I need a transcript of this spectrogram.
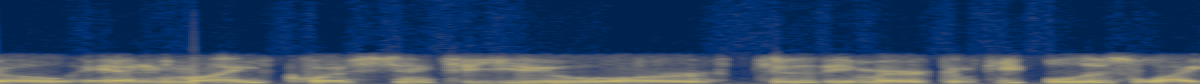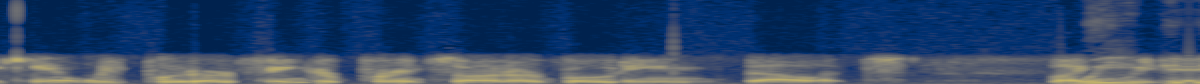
show, and my question to you or to the American people is why can't we put our fingerprints on our voting ballots? Like we, we,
